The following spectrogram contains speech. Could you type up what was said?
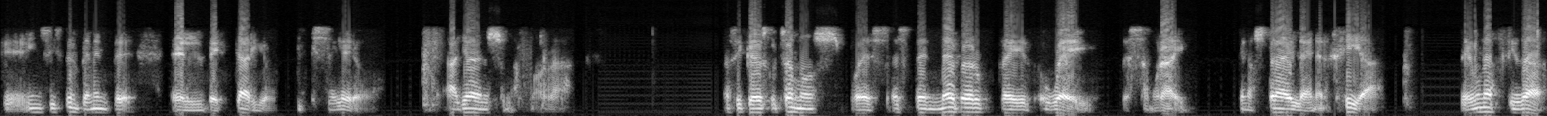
que insistentemente el becario pixelero allá en su mazmorra. Así que escuchamos pues este Never Fade Away de Samurai que nos trae la energía de una ciudad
